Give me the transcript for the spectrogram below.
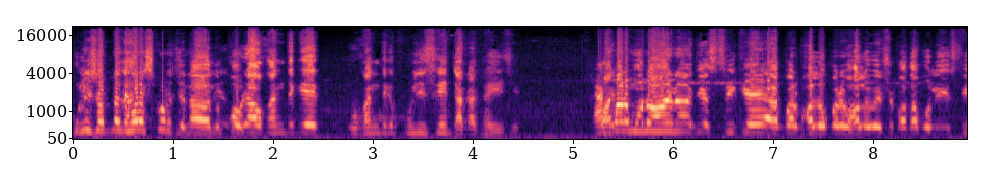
পুলিশ আপনাকে হ্যারাস করেছে না ওরা ওখান থেকে ওখান থেকে পুলিশকেই টাকা খাইয়েছে। একবার মনে হয় না যে স্ত্রীকে একবার ভালো করে ভালোবেসে কথা বলি স্ত্রী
